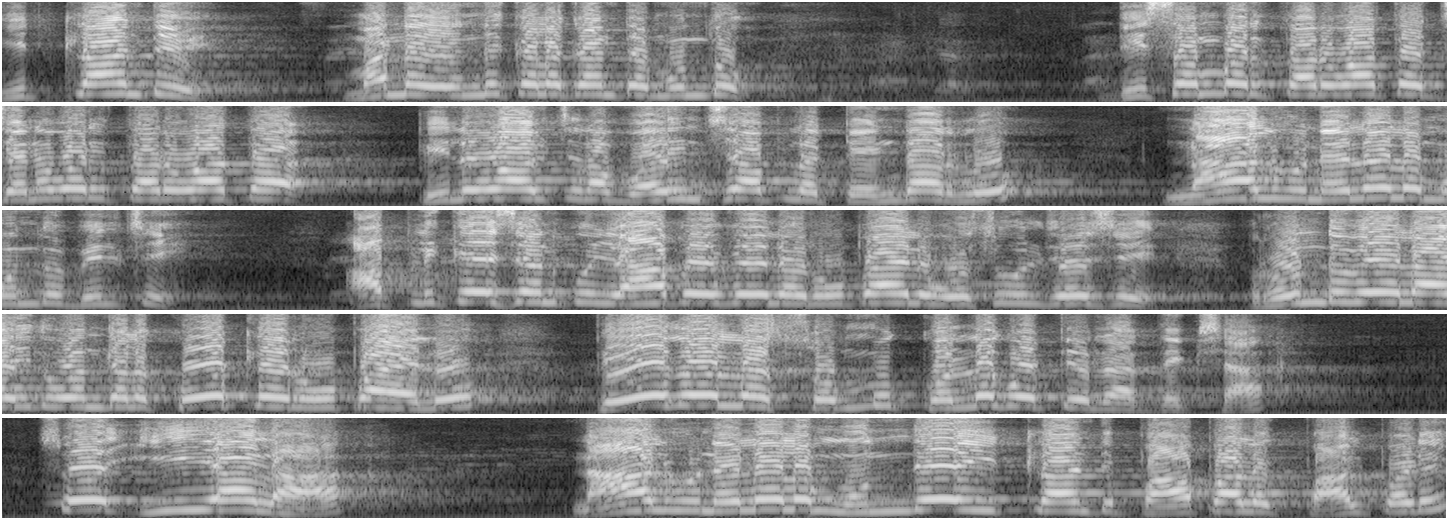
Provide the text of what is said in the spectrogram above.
ఇట్లాంటి మన ఎన్నికల కంటే ముందు డిసెంబర్ తర్వాత జనవరి తర్వాత పిలవాల్సిన వైన్ షాప్ల టెండర్లు నాలుగు నెలల ముందు పిలిచి అప్లికేషన్కు యాభై వేల రూపాయలు వసూలు చేసి రెండు వేల ఐదు వందల కోట్ల రూపాయలు పేదోళ్ళ సొమ్ము కొల్లగొట్టిర్రు అధ్యక్ష. సో ఇవాళ నాలుగు నెలల ముందే ఇట్లాంటి పాపాలకు పాల్పడి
